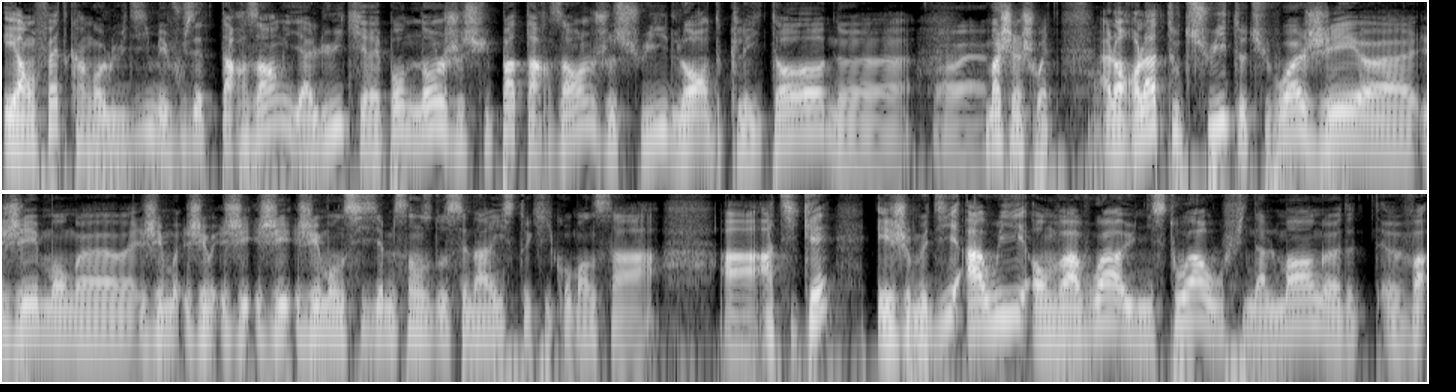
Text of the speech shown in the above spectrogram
et en fait, quand on lui dit mais vous êtes Tarzan, il y a lui qui répond non, je suis pas Tarzan, je suis Lord Clayton, euh, Ouais. machin chouette. Ouais. Alors là, tout de suite, tu vois, j'ai, euh, j'ai mon, euh, j'ai, j'ai, j'ai, j'ai mon sixième sens de scénariste qui commence à, à, à tiquer, et je me dis ah oui, on va avoir une histoire où finalement euh, va-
